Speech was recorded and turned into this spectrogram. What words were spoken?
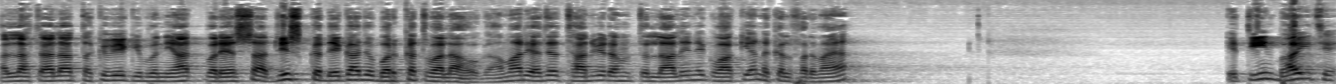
اللہ تعالیٰ تقوی کی بنیاد پر ایسا رزق دے گا جو برکت والا ہوگا۔ ہمارے حضرت تھانوی رحمۃ اللہ علیہ نے ایک واقعہ نقل فرمایا۔ کہ تین بھائی تھے۔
